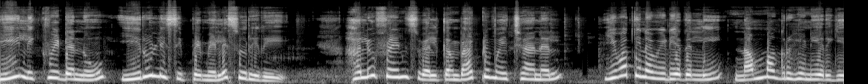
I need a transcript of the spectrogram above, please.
ಈ ಲಿಕ್ವಿಡನ್ನು ಈರುಳ್ಳಿ ಸಿಪ್ಪೆ ಮೇಲೆ ಸುರಿರಿ. Hello friends welcome back to my channel ಇವತ್ತಿನ ವಿಡಿಯೋದಲ್ಲಿ ನಮ್ಮ ಗೃಹಿಣಿಯರಿಗೆ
